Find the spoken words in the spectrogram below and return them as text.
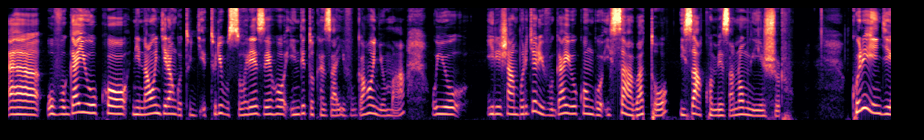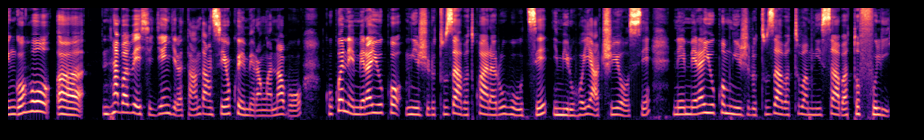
Ah, uvuga yuko ni nawo ngira ngo turi busohorezeho indi tukazayivugaho nyuma. Uyu iri jambo ryo rivuga yuko ngo isabato izakomeza no mu ijuru. Kuri iyi ngingo ho ntababeshye gengira tandansi yo kwemeranywa nabo kuko nemera yuko mu ijuru tuzaba twararuhutse imiruho yacu yose nemera yuko mu ijuru tuzaba tuba mu isabato furi.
